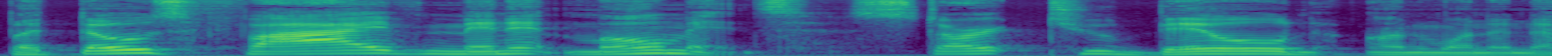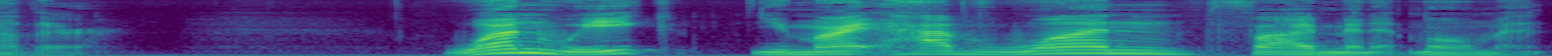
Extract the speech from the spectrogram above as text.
but those five minute moments start to build on one another. One week, you might have one five minute moment.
